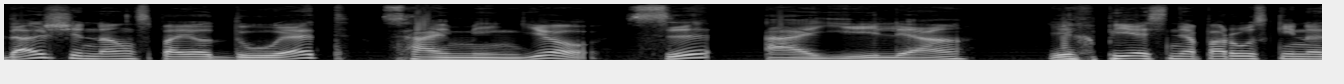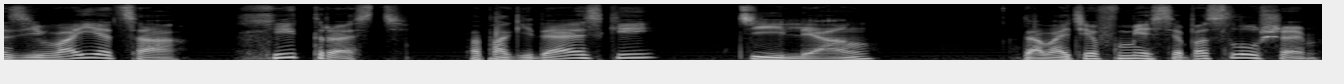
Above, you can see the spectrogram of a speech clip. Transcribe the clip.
Дальше нам споет дуэт Цай Миньо с Аиля. Их песня по-русски называется «Хитрость», а по-китайски «Тилян». Давайте вместе послушаем.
